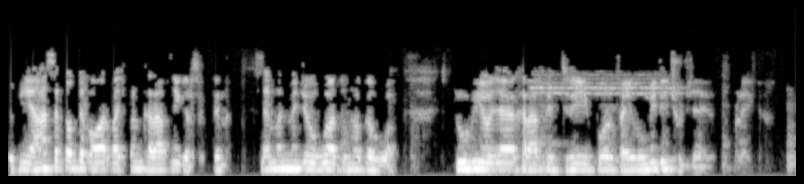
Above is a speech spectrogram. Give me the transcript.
क्योंकि यहाँ से तो देखो और बचपन खराब नहीं कर सकते ना। सेवन में जो हुआ, तुम लोग का हुआ। टू भी हो जाएगा खराब, फिर थ्री, फोर, फाइव, उम्मीद ही छूट जाएगा पढ़ाई का।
